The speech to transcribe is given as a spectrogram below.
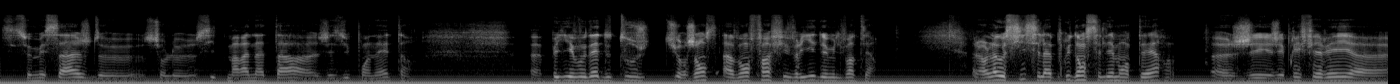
ce message de, sur le site maranatha-jésus.net. payez vos dettes de toute urgence avant fin février 2021. Alors là aussi c'est la prudence élémentaire euh, j'ai préféré euh,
